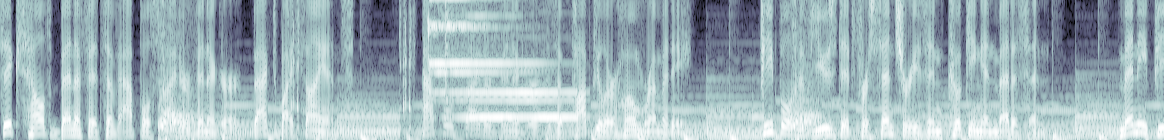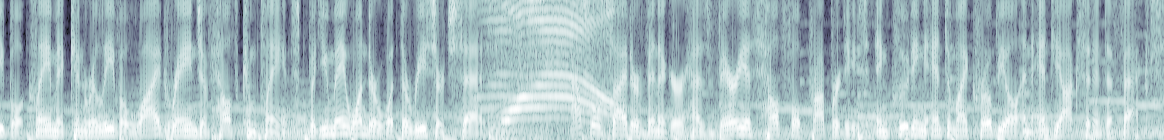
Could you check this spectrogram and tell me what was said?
Six health benefits of apple cider vinegar, backed by science. Apple cider vinegar is a popular home remedy. People have used it for centuries in cooking and medicine. Many people claim it can relieve a wide range of health complaints, but you may wonder what the research says. Apple cider vinegar has various healthful properties, including antimicrobial and antioxidant effects.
